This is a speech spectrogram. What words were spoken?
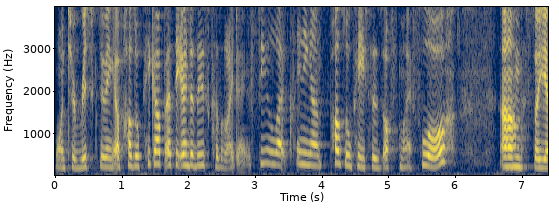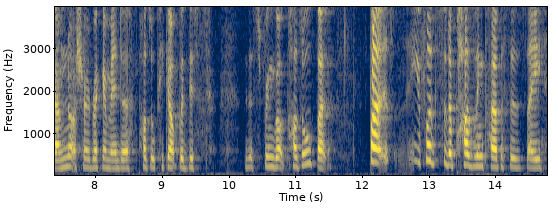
want to risk doing a puzzle pickup at the end of this because I don't feel like cleaning up puzzle pieces off my floor. Um, so yeah, I'm not sure I'd recommend a puzzle pickup with this with a Springbok puzzle, but but for sort of puzzling purposes, they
